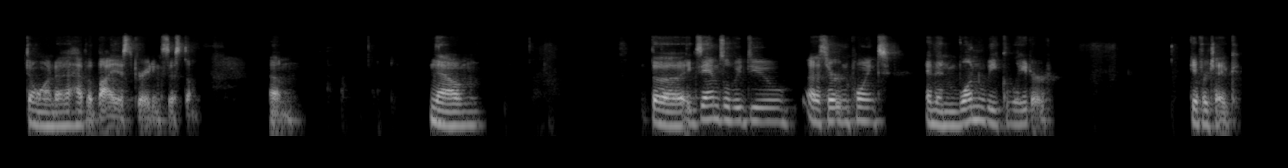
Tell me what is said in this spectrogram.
don't want to have a biased grading system. Now, the exams will be due at a certain point, and then one week later, give or take,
